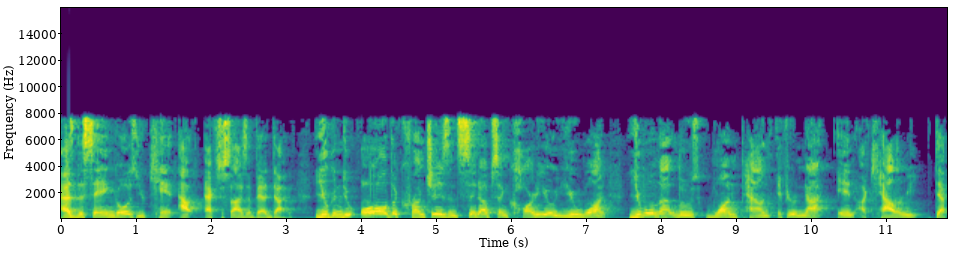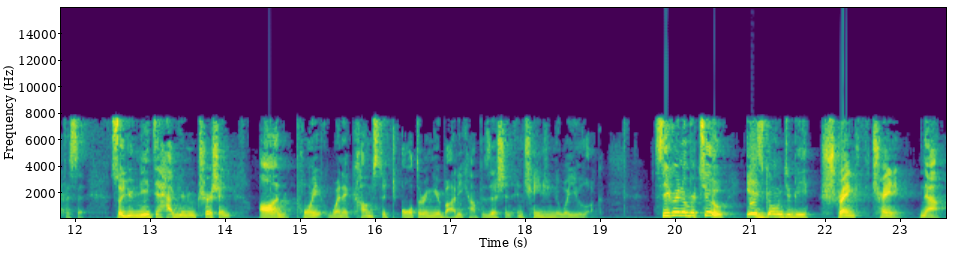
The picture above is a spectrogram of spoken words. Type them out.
As the saying goes, you can't out exercise a bad diet. You can do all the crunches and sit-ups and cardio you want. You will not lose one pound if you're not in a calorie deficit. So you need to have your nutrition on point when it comes to altering your body composition and changing the way you look. Secret number two is going to be strength training. Now,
